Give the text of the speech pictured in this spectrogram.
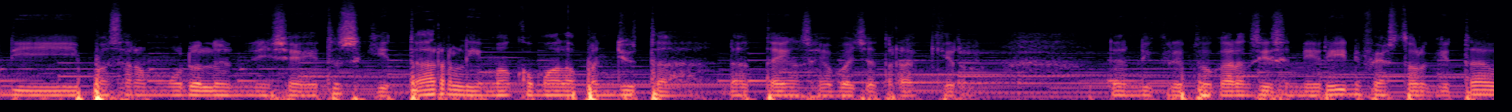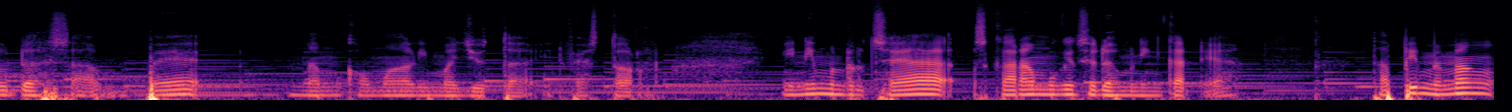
di pasar modal Indonesia itu sekitar 5,8 juta data yang saya baca terakhir. Dan di cryptocurrency sendiri investor kita udah sampai 6,5 juta investor ini menurut saya sekarang mungkin sudah meningkat ya tapi memang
